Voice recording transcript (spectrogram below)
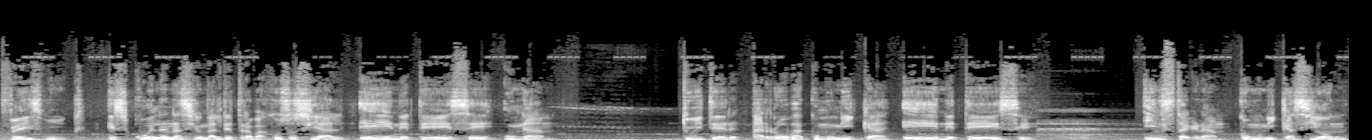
Facebook, Escuela Nacional de Trabajo Social, ENTS, UNAM. Twitter, arroba comunica, ENTS. Instagram, comunicación,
